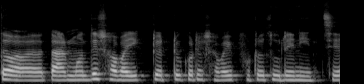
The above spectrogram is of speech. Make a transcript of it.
তো, তার মধ্যে সবাই একটু একটু করে সবাই ফটো তুলে নিচ্ছে।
